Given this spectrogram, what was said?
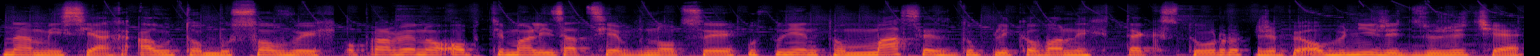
na misjach autobusowych. Poprawiono optymalizację w nocy, usunięto masę zduplikowanych tekstur, żeby obniżyć zużycie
